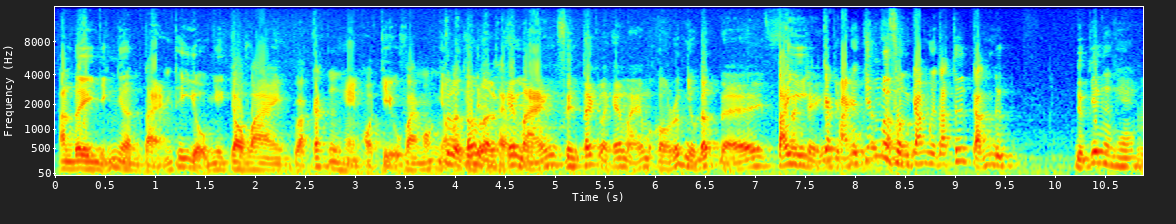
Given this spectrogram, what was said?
Anh đi những nền tảng thí dụ như cho vay và các ngân hàng họ chịu vay món nhỏ tức là tức là cái mảng fintech là cái mảng mà còn rất nhiều đất để tại vì các bạn chín mươi phần trăm người ta tiếp cận được được với ngân hàng. Ừ.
